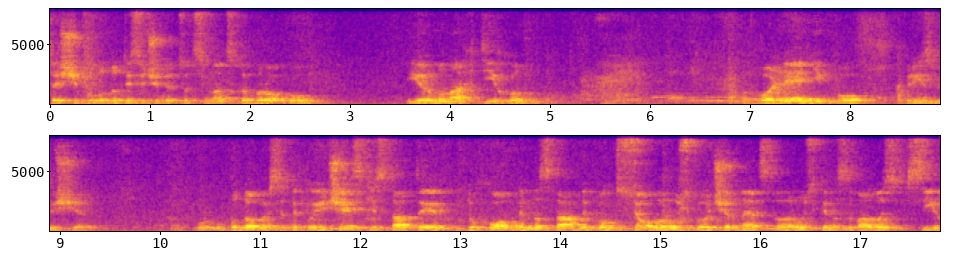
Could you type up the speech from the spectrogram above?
це ще було до 1917 року, іеромонах Тіхон Голеніков прізвище. у- Уподобився такої честі стати духовним наставником всього руського чернецтва. Руське називалось всіх,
